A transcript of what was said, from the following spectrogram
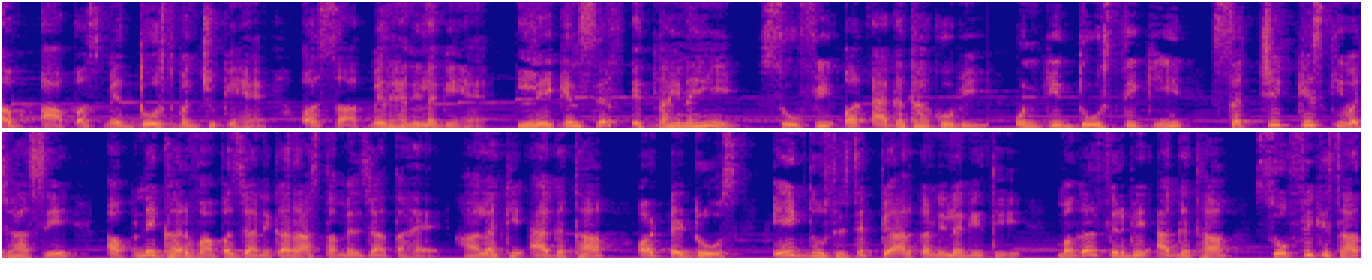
अब आपस में दोस्त बन चुके हैं और साथ में रहने लगे हैं। लेकिन सिर्फ़ इतना ही नहीं, सूफी और एगथा को भी। उनकी दोस्ती की सच्ची किस की वजह से अपने घर वापस जाने का रास्ता मिल जाता है? हालाँकि एगथा और टेड्रोस एक दूसरे से प्यार करने लगे थे, मगर फिर भी एगथा सोफी के साथ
